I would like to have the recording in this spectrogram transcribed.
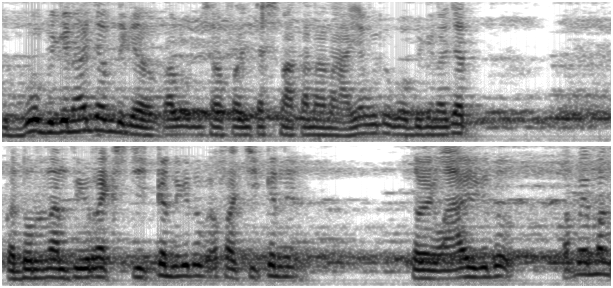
gue bikin aja tiga kalau misal franchise makanan ayam itu gue bikin aja keturunan T-Rex chicken gitu fried chicken ya. Atau yang lain gitu. Tapi emang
